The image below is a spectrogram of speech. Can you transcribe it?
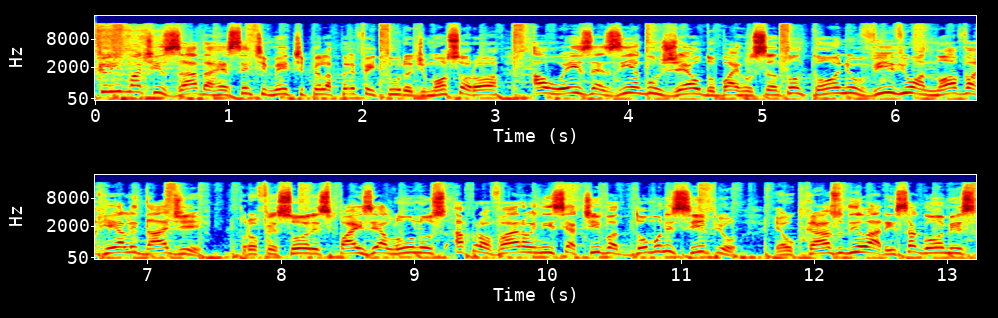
Climatizada recentemente pela Prefeitura de Mossoró, a Way Zezinha Gurgel do bairro Santo Antônio vive uma nova realidade. Professores, pais e alunos aprovaram a iniciativa do município. É o caso de Larissa Gomes,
